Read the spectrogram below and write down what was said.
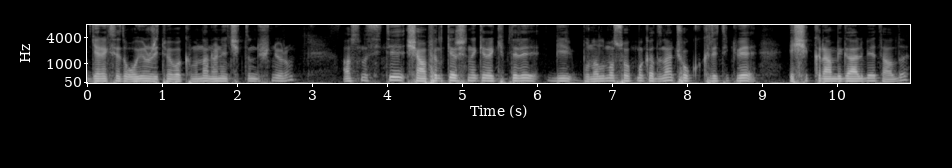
gerekse de oyun ritmi bakımından öne çıktığını düşünüyorum. Aslında City şampiyonluk yarışındaki rakipleri bir bunalıma sokmak adına çok kritik ve eşik kıran bir galibiyet aldı.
